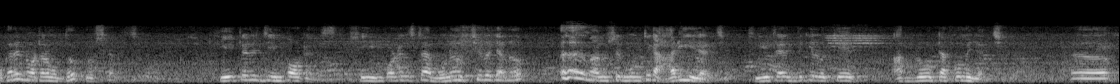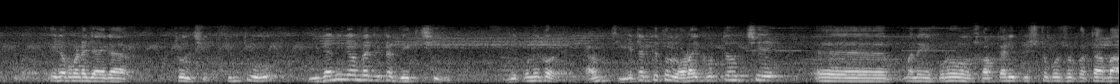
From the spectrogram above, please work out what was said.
ওখানে নটার মধ্যেও পুরস্কার আছে। থিয়েটারের যে ইম্পর্টেন্স সেই ইম্পর্টেন্সটা মনে হচ্ছিল যেন মানুষের মন থেকে হারিয়ে যাচ্ছে। থিয়েটারের দিকে লোকের আগ্রহটা কমে যাচ্ছিল এরকম একটা জায়গা চলছিল। কিন্তু ইদানিং আমরা যেটা দেখছি, যে কোনো কারণ থিয়েটারকে তো লড়াই করতে হচ্ছে মানে কোনো সরকারি পৃষ্ঠপোষকতা বা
